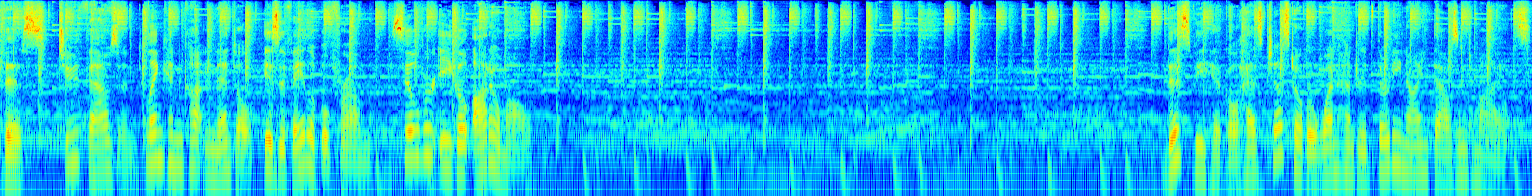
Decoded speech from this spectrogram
This 2000 Lincoln Continental is available from Silver Eagle Auto Mall. This vehicle has just over 139,000 miles.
